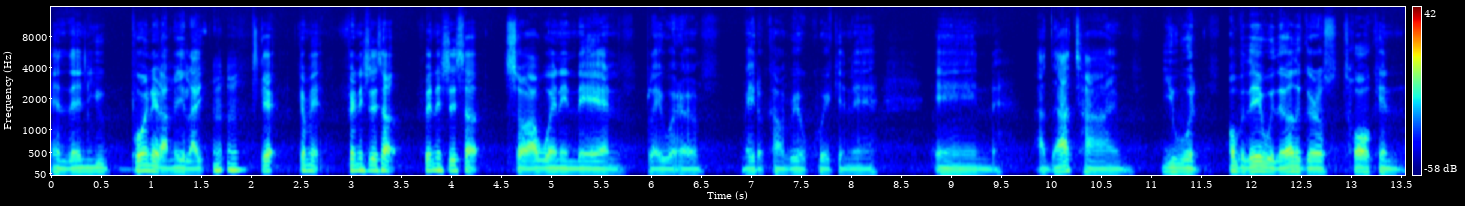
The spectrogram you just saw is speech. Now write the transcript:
and then you pointed at me like, Mm-mm, "Yeah, come here, finish this up, finish this up." So I went in there and played with her, made her come real quick in there, and at that time, you would over there with the other girls talking,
